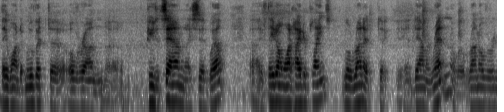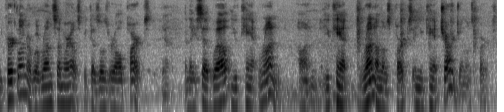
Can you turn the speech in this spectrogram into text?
they wanted to move it uh, over on uh, Puget Sound, and I said, well, uh, if they don't want hydroplanes, we'll run it uh, down in Renton, or we'll run over in Kirkland, or we'll run somewhere else because those are all parks. Yeah. And they said, well, you can't run on, you can't run on those parks, and you can't charge on those parks.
